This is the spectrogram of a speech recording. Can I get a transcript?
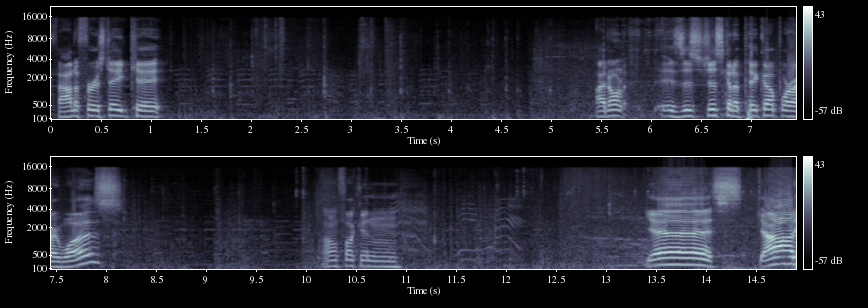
Found a first aid kit. I don't... Is this just gonna pick up where I was? I don't fucking... Yes! Got!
